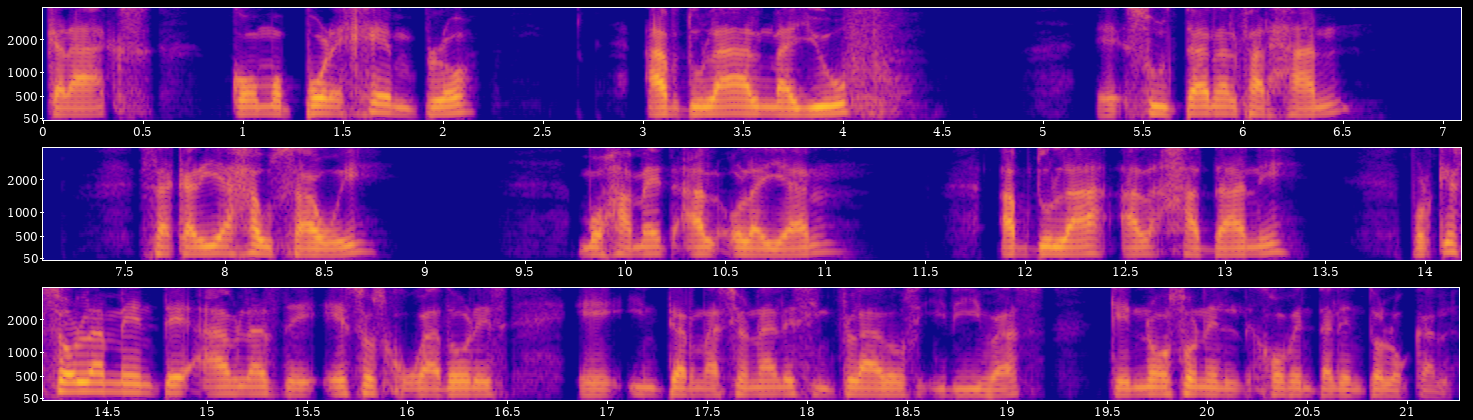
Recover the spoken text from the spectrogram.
cracks como por ejemplo Abdullah Al-Mayuf, eh, Sultan Al-Farhan, Zakaria Hausawi, Mohamed Al-Olayan, Abdullah Al-Haddani? ¿Por qué solamente hablas de esos jugadores eh, internacionales inflados y divas que no son el joven talento local?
